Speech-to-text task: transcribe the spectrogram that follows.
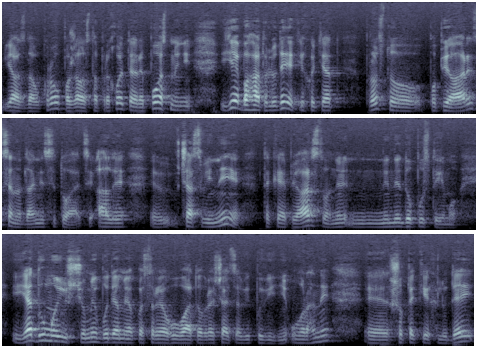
я здав кров, пожалуйста, приходьте, репост мені. Є багато людей, які хочуть просто попіаритися на даній ситуації. Але е, в час війни таке піарство не, не, недопустимо. І я думаю, що ми будемо якось реагувати, обращатися в відповідні органи, е, щоб таких людей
